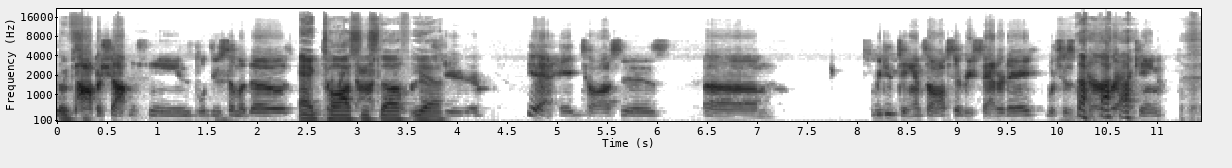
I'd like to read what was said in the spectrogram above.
those We've- Pop-A-Shot machines. We'll do some of those. Egg Like toss and stuff, yeah. year. Yeah, egg tosses. Um, we do dance offs every Saturday, which is nerve wracking.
